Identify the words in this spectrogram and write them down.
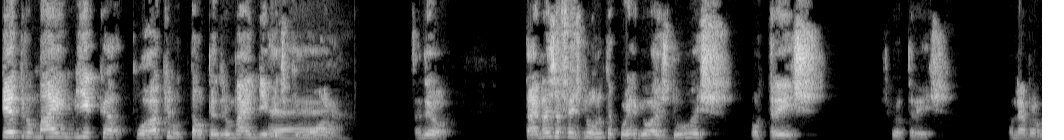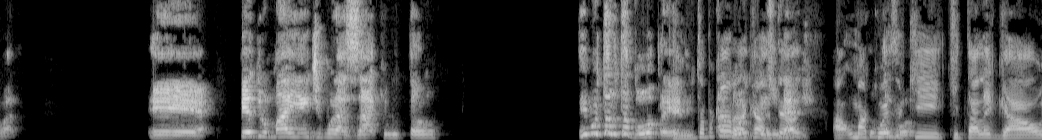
Pedro Maia e Mika, porra, que lutão, Pedro Maia e Mika é... de kimono. Entendeu? Tainan já fez duas lutas com ele, ganhou as duas, ou três. Acho que três. Não lembro agora. É, Pedro Maia e Andy Murazaki, lutão. Tem muita luta boa pra ele. Tem luta pra tá caralho. Tá cara, uma coisa que, que tá legal,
